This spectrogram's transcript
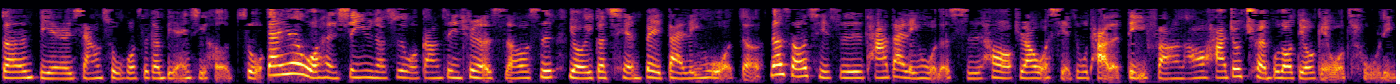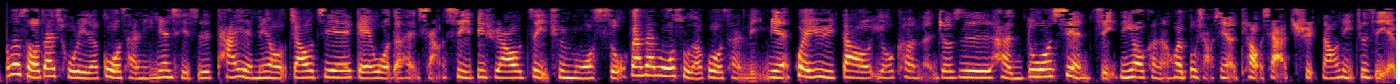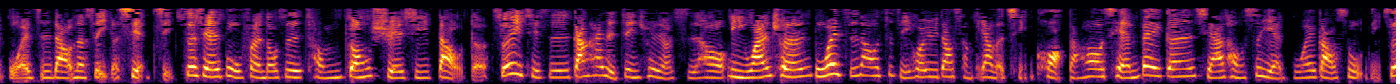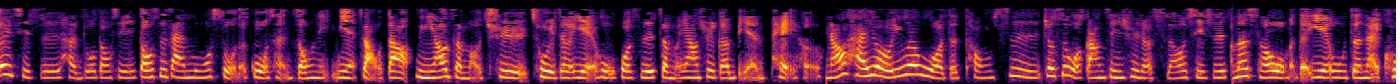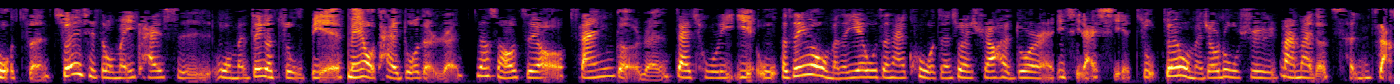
跟。别人相处，或是跟别人一起合作，但因为我很幸运的是，我刚进去的时候是有一个前辈带领我的。那时候其实他带领我的时候，需要我协助他的地方，然后他就全部都丢给我处理。那时候在处理的过程里面，其实他也没有交接给我的很详细，必须要自己去摸索。但在摸索的过程里面，会遇到有可能就是很多陷阱，你有可能会不小心的跳下去，然后你自己也不会知道那是一个陷阱。这些部。分都是从中学习到的，所以其实刚开始进去的时候，你完全不会知道自己会遇到什么样的情况，然后前辈跟其他同事也不会告诉你，所以其实很多东西都是在摸索的过程中里面找到你要怎么去处理这个业务，或是怎么样去跟别人配合。然后还有，因为我的同事就是我刚进去的时候，其实那时候我们的业务正在扩增，所以其实我们一开始我们这个组别没有有太多的人。那时候只有三个人在处理业务，可是因为我们的业务正在扩增，所以需要很多人一起来协助，所以我们就陆续慢慢的成长。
